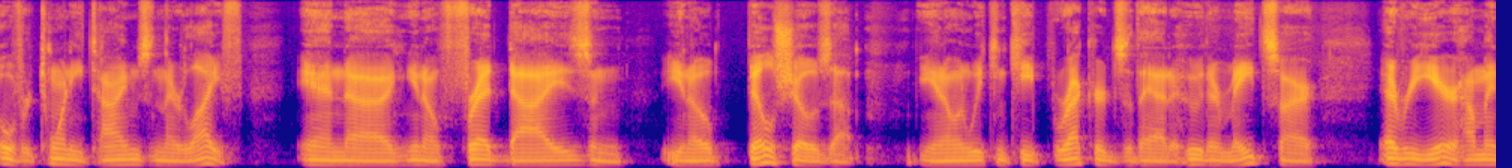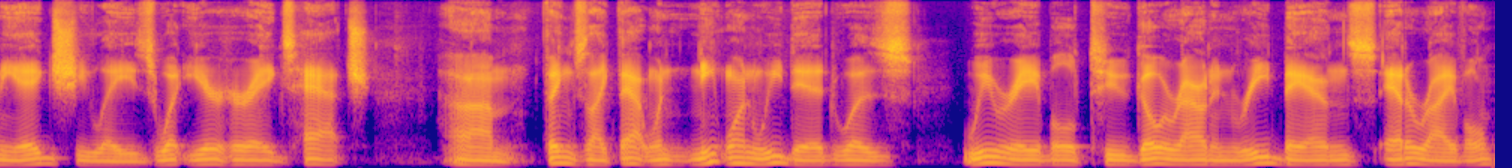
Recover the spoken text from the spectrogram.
over 20 times in their life. And uh, you know fred dies and you know bill shows up you know and we can keep records of that of who their mates are. Every year how many eggs she lays what year her eggs hatch um, things like that. One neat one we did was we were able to go around and read bands at arrival.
